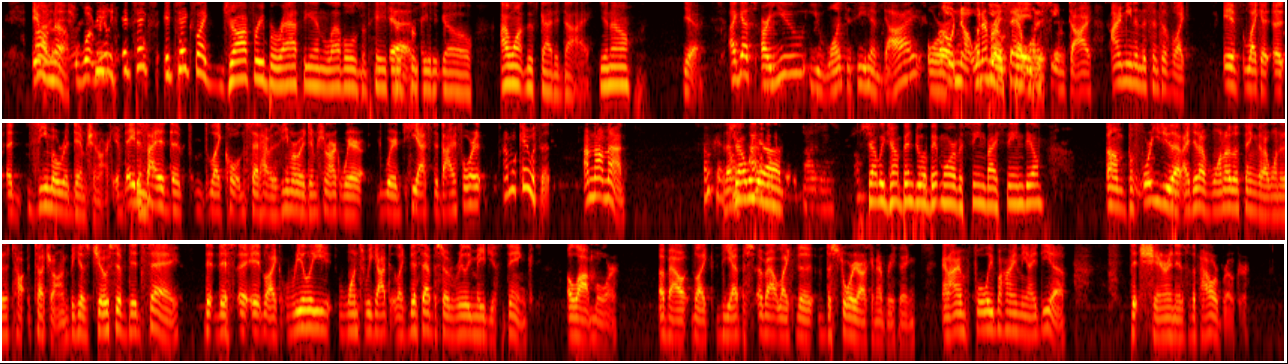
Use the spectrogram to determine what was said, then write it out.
it- oh no! what See, really It takes it takes like Joffrey Baratheon levels of hatred Yes. for me to go. I want this guy to die. You know? Yeah, I guess. Are you you want to see him die or? Oh no! Whenever I say I want to see him die, I mean in the sense of like if like a, a, a Zemo redemption arc. If Hmm. they decided to, like Colton said, have a Zemo redemption arc where where he has to die for it, I'm okay with it. I'm not mad. Okay, that Shall we uh shall we jump into a bit more of a scene by scene deal? Um, before you do that, I did have one other thing that I wanted to t- touch on because Joseph did say that this uh, it like really once we got to like this episode really made you think a lot more about like the episode about like the the story arc and everything. And I'm fully behind the idea that Sharon is the power broker.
